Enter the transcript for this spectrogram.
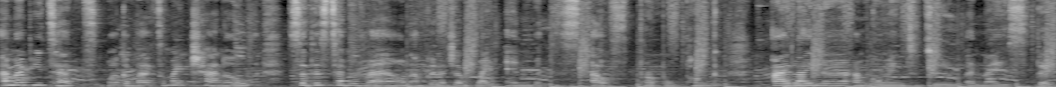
Hi my beautettes, welcome back to my channel. So this time around, I'm gonna jump right in with this e.l.f. Purple Punk eyeliner. I'm going to do a nice thick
